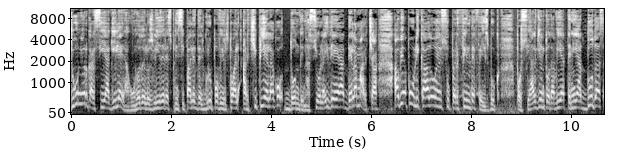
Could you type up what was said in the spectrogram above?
Junior García Aguilera, uno de los líderes principales del grupo virtual Archipiélago, donde nació la idea de la marcha, había publicado en su perfil de Facebook, por si alguien todavía tenía dudas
